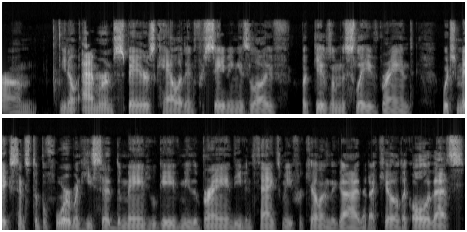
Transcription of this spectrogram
Um you know Amaram spares Kaladin for saving his life but gives him the slave brand which makes sense to before when he said the man who gave me the brand even thanked me for killing the guy that I killed. Like all of that's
